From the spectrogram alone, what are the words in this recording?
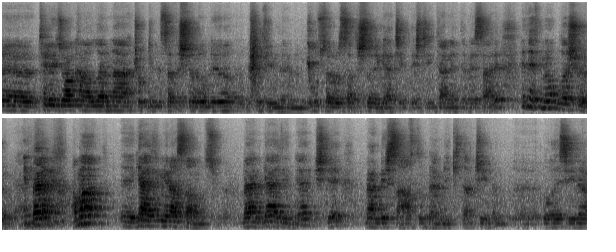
e, televizyon kanallarına çok ciddi satışları oluyor. Bütün filmlerimin uluslararası satışları gerçekleşti internette vesaire. Hedefime ulaşıyorum yani. Ben, ama e, geldiğim yeri asla unutmuyorum. Ben geldiğim yer işte ben bir sahaftım, ben bir kitapçıydım. E, dolayısıyla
